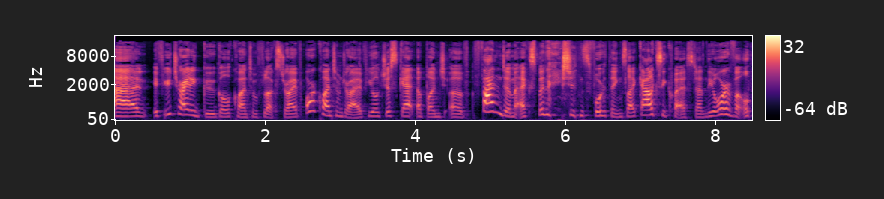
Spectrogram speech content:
And if you try to Google quantum flux drive or quantum drive, you'll just get a bunch of fandom explanations for things like Galaxy Quest and the Orville.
